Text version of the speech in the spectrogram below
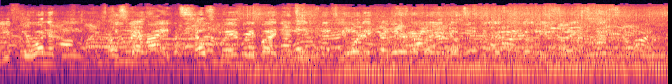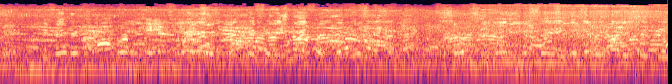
If you want to be health, Human rights. health for everybody, you if you want to keep everybody healthy, because it's going to be you say that everybody should be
